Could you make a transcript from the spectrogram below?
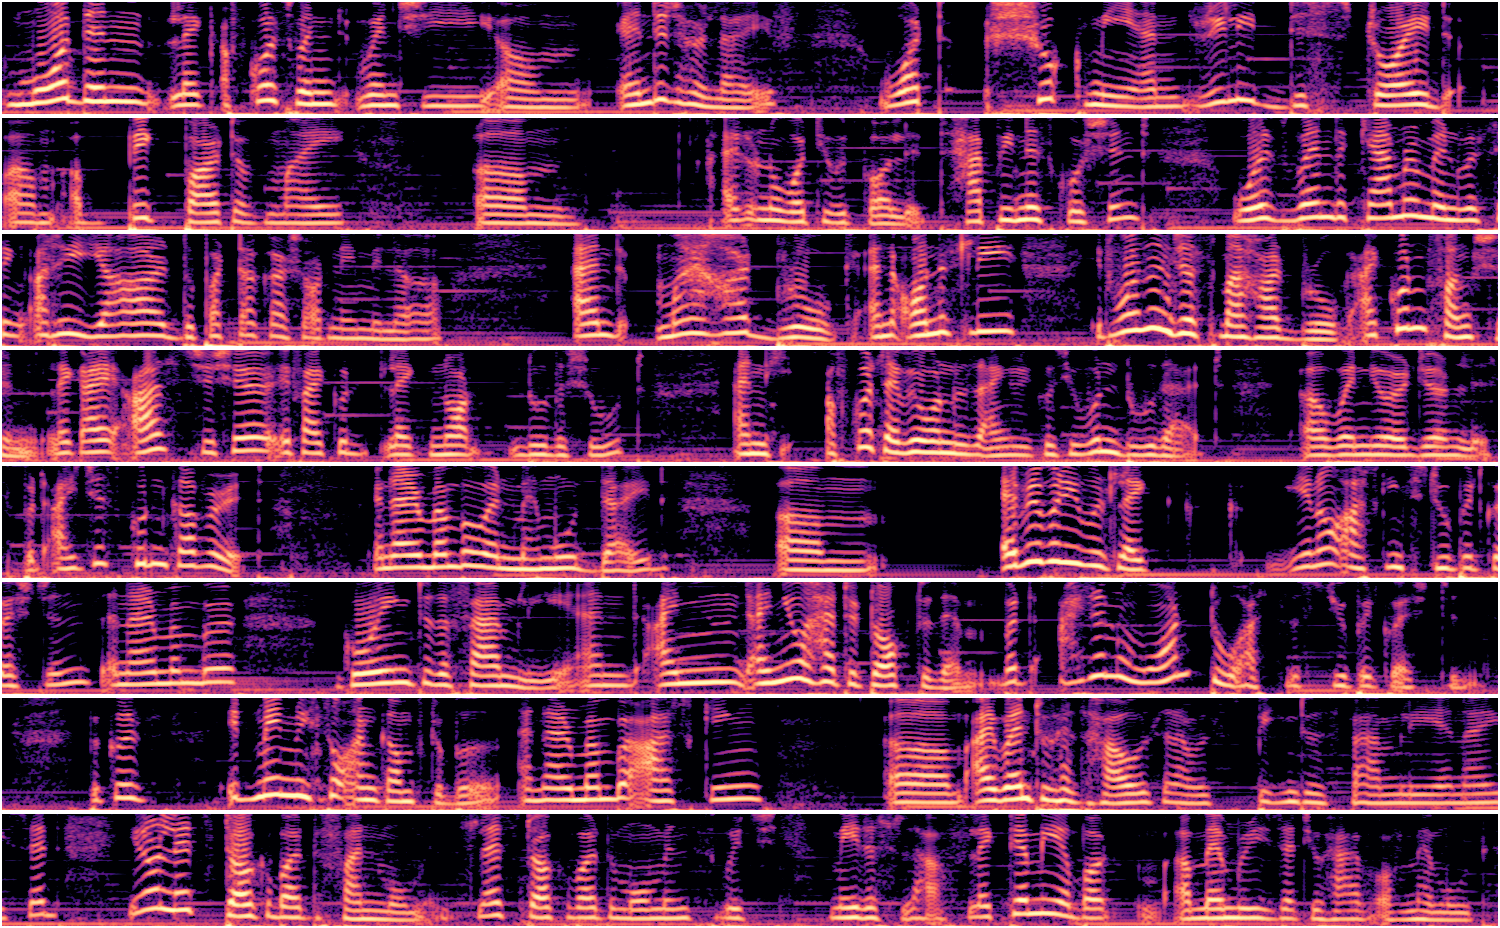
more than like of course when when she um, ended her life what shook me and really destroyed um, a big part of my um, I don't know what you would call it happiness quotient was when the cameraman was saying Are yaar dupatta ka shot nahi mila. And my heart broke. And honestly it wasn't just my heart broke. I couldn't function. Like I asked Shishir if I could like not do the shoot and he, of course everyone was angry because you wouldn't do that uh, when you're a journalist but i just couldn't cover it. And i remember when mahmood died um, everybody was like you know asking stupid questions. And i remember going to the family and I, kn- I knew i had to talk to them but i didn't want to ask the stupid questions because it made me so uncomfortable. And i remember asking um, I went to his house and I was speaking to his family, and I said, You know, let's talk about the fun moments. Let's talk about the moments which made us laugh. Like, tell me about uh, memories that you have of Mahmood.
